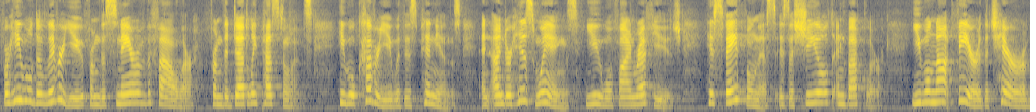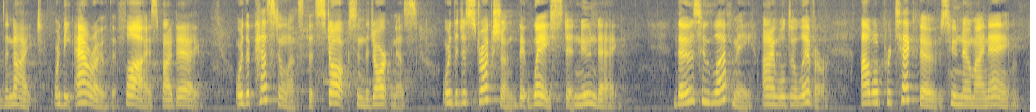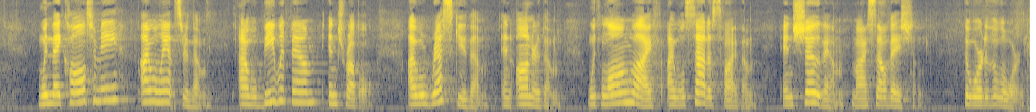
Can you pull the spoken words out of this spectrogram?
For he will deliver you from the snare of the fowler, from the deadly pestilence. He will cover you with his pinions, and under his wings you will find refuge. His faithfulness is a shield and buckler. You will not fear the terror of the night, or the arrow that flies by day, or the pestilence that stalks in the darkness, or the destruction that wastes at noonday. Those who love me, I will deliver. I will protect those who know my name. When they call to me, I will answer them. I will be with them in trouble. I will rescue them and honor them. With long life, I will satisfy them and show them my salvation. The word of the Lord.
